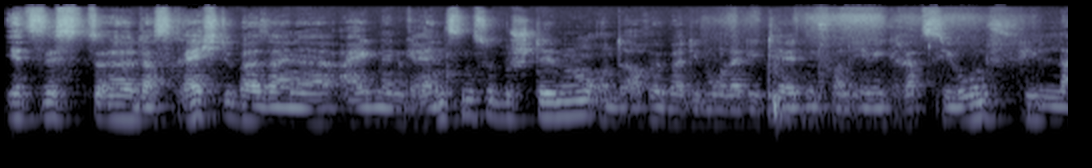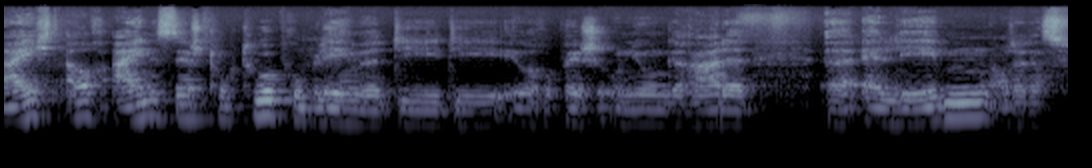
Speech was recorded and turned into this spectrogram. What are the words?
Jetzt ist äh, das Recht über seine eigenen Grenzen zu bestimmen und auch über die Modalitäten von Immigration vielleicht auch eines der Strukturprobleme, die die Europäische Union gerade äh, erleben oder das,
